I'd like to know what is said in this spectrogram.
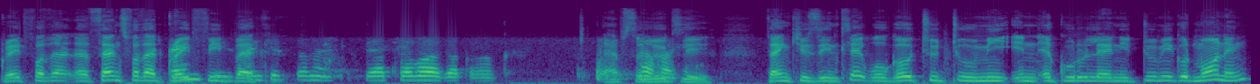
great for that. Uh, thanks for that great Thank feedback. You. Thank you so much. Absolutely. Thank you, Zintle. We'll go to Tumi in Ekurhuleni. Tumi, good morning.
